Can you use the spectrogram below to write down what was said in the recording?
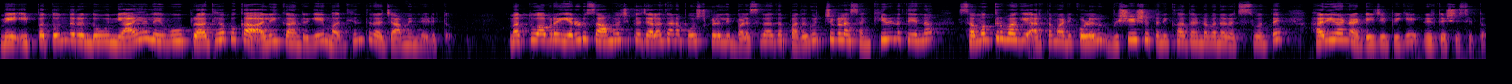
ಮೇ ಇಪ್ಪತ್ತೊಂದರಂದು ನ್ಯಾಯಾಲಯವು ಪ್ರಾಧ್ಯಾಪಕ ಅಲಿ ಖಾನ್ರಿಗೆ ಮಧ್ಯಂತರ ಜಾಮೀನು ನೀಡಿತು ಮತ್ತು ಅವರ ಎರಡು ಸಾಮಾಜಿಕ ಜಾಲತಾಣ ಪೋಸ್ಟ್ಗಳಲ್ಲಿ ಬಳಸಲಾದ ಪದಗುಚ್ಛಗಳ ಸಂಕೀರ್ಣತೆಯನ್ನು ಸಮಗ್ರವಾಗಿ ಅರ್ಥ ಮಾಡಿಕೊಳ್ಳಲು ವಿಶೇಷ ತನಿಖಾ ತಂಡವನ್ನು ರಚಿಸುವಂತೆ ಹರಿಯಾಣ ಡಿಜಿಪಿಗೆ ನಿರ್ದೇಶಿಸಿತು.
